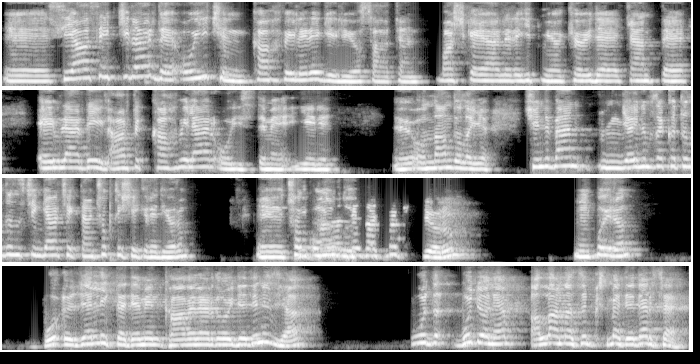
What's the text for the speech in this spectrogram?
e, siyasetçiler de o için kahvelere geliyor zaten. Başka yerlere gitmiyor köyde, kentte, evler değil artık kahveler o isteme yeri. E, ondan dolayı. Şimdi ben m, yayınımıza katıldığınız için gerçekten çok teşekkür ediyorum. E, çok Bir onur açmak istiyorum. Buyurun. Bu özellikle demin kahvelerde oy dediniz ya. Bu, bu dönem Allah nasip kısmet ederse,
